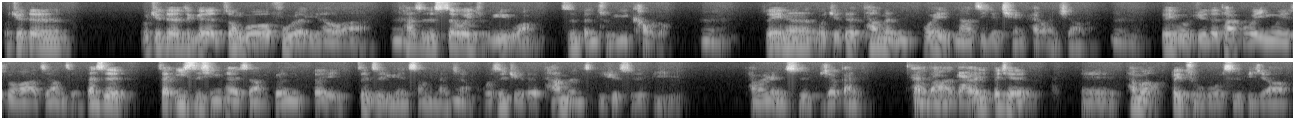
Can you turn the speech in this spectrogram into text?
我觉得，我觉得这个中国富了以后啊，它是社会主义往资本主义靠拢，嗯，所以呢，我觉得他们不会拿自己的钱开玩笑了。嗯，所以我觉得他不会因为说啊这样子，但是在意识形态上跟对政治语言上面来讲，我是觉得他们的确是比台湾人是比较敢表达，而而且呃，他们对祖国是比较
